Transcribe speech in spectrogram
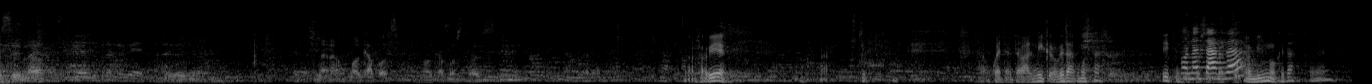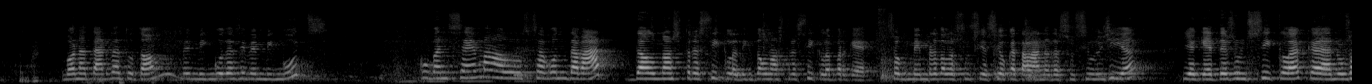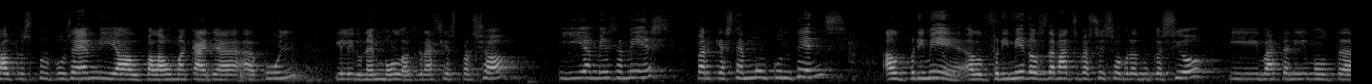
Sí, no? No, no, molt capos, molt capos tots. No, Javier. Ah. Cuéntate al micro, ¿qué tal? ¿Cómo estás? Dices, Bona tarda. Lo mismo, ¿qué tal? ¿Todo bien? Bona tarda a tothom, benvingudes i benvinguts. Comencem el segon debat del nostre cicle, dic del nostre cicle perquè soc membre de l'Associació Catalana de Sociologia i aquest és un cicle que nosaltres proposem i el Palau Macalla acull i li donem molt les gràcies per això i a més a més perquè estem molt contents el primer, el primer dels debats va ser sobre educació i va tenir molta,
